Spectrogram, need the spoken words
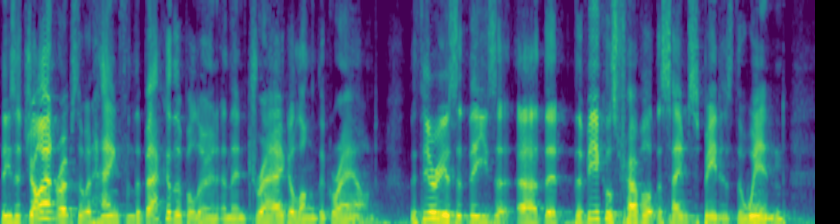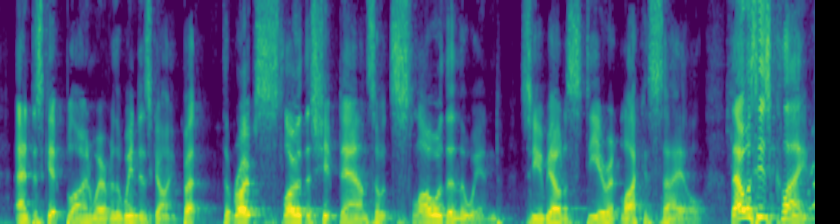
These are giant ropes that would hang from the back of the balloon and then drag along the ground. The theory is that these are, uh, that the vehicles travel at the same speed as the wind and just get blown wherever the wind is going. But the ropes slow the ship down so it's slower than the wind, so you'll be able to steer it like a sail. That was his claim.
